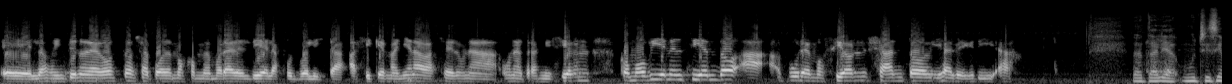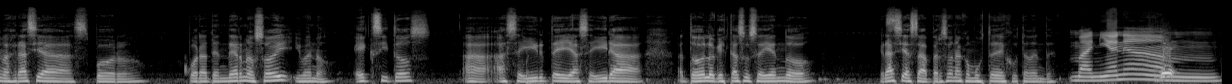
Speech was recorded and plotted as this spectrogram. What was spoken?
eh, los 21 de agosto ya podemos conmemorar el Día de la Futbolista. Así que mañana va a ser una, una transmisión como vienen siendo a, pura emoción, llanto y alegría. Natalia, muchísimas gracias por, por atendernos hoy y bueno, éxitos a, a seguirte y a seguir a, a todo lo que está sucediendo Gracias a personas como ustedes, justamente. Mañana, mm,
